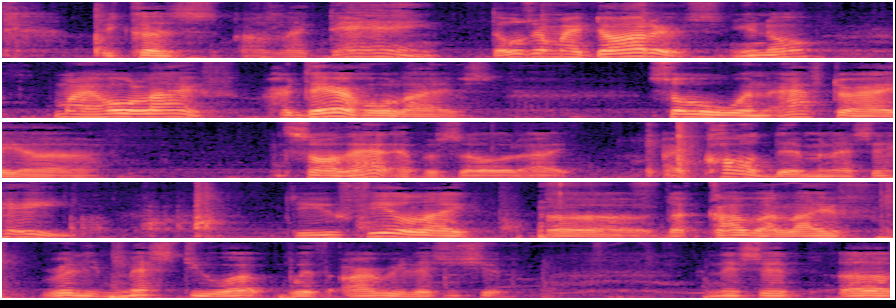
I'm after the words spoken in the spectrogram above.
because I was like, dang, those are my daughters. You know, my whole life, her their whole lives. So when after I uh, saw that episode, I I called them and I said, hey, do you feel like uh, the Kava life really messed you up with our relationship? And they said, uh,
